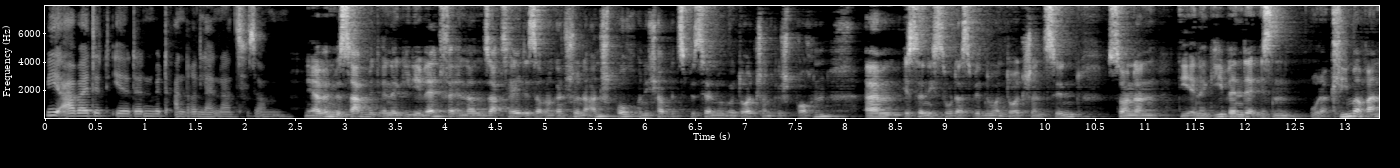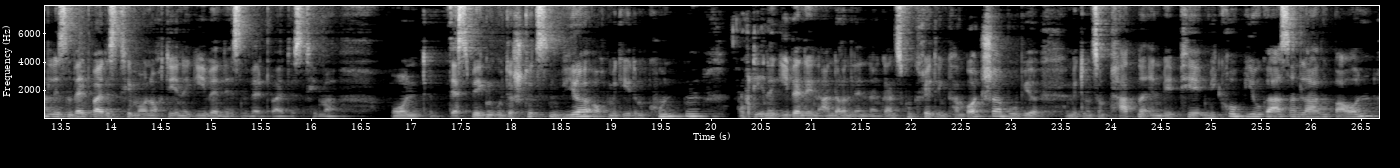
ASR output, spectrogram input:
Wie arbeitet ihr denn mit anderen Ländern zusammen? Ja, wenn wir sagen, mit Energie die Welt verändern und sagst, hey, das ist aber ein ganz schöner Anspruch und ich habe jetzt bisher nur über Deutschland gesprochen, ähm, ist ja nicht so, dass wir nur in Deutschland sind, sondern die Energiewende ist ein, oder Klimawandel ist ein weltweites Thema und auch die Energiewende ist ein weltweites Thema. Und deswegen unterstützen wir auch mit jedem Kunden auch die Energiewende in anderen Ländern, ganz konkret in Kambodscha, wo wir mit unserem Partner NBP Mikrobiogasanlagen bauen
